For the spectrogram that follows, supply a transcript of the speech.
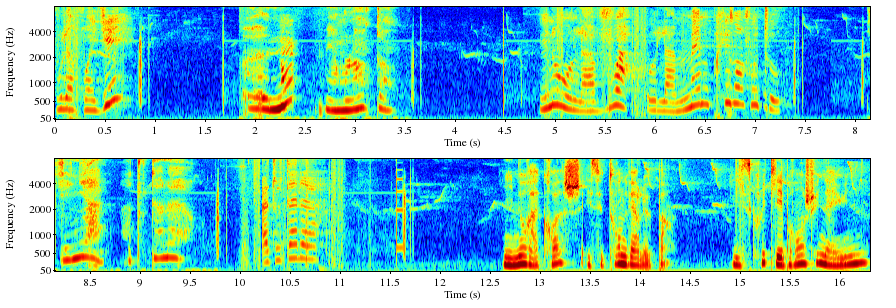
Vous la voyez? Euh, non, mais on l'entend. Nous, on la voit. On l'a même prise en photo. Génial. À tout à l'heure. À tout à l'heure. Nino raccroche et se tourne vers le pin. Il scrute les branches une à une,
